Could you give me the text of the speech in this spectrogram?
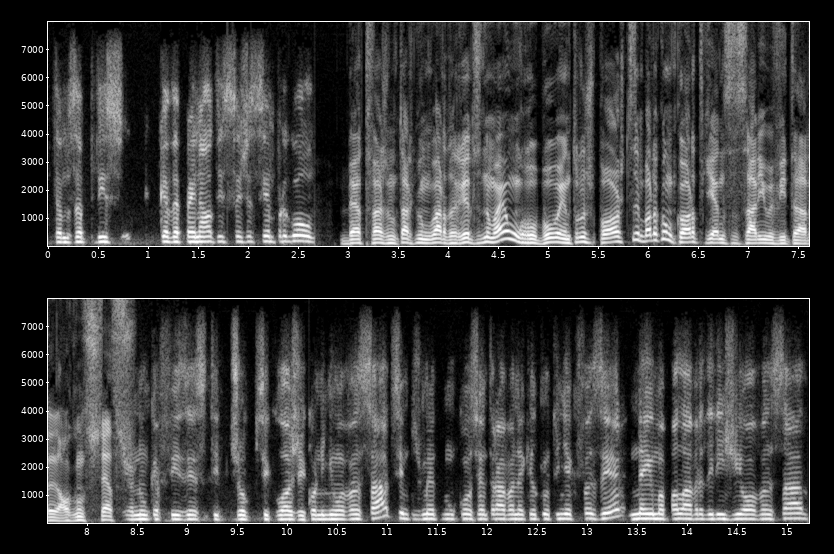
estamos a pedir que cada penalti seja sempre gol. Beto faz notar que um guarda-redes não é um robô entre os postos, embora concorde que é necessário evitar alguns excessos. Eu nunca fiz esse tipo de jogo psicológico com nenhum avançado, simplesmente me concentrava naquilo que eu tinha que fazer, nem uma palavra dirigia ao avançado.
